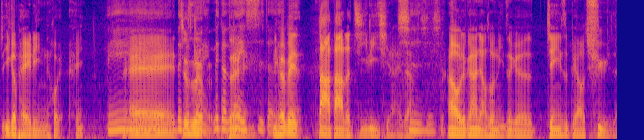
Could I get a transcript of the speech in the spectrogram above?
一个陪林会，哎、这样，哎就是那个类似的，你会被大大的激励起来这样。是是是。然后我就跟他讲说，你这个建议是不要去的。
